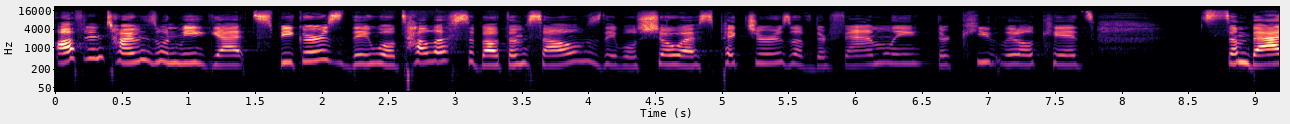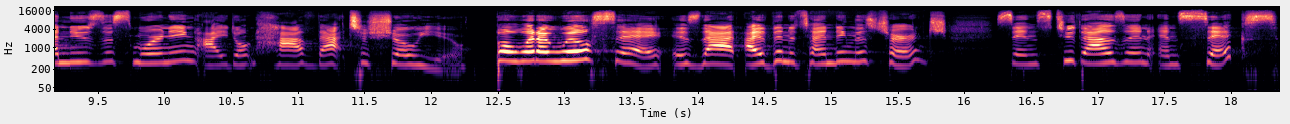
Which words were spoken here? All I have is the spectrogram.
Oftentimes, when we get speakers, they will tell us about themselves. They will show us pictures of their family, their cute little kids. Some bad news this morning I don't have that to show you. But what I will say is that I've been attending this church since 2006.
